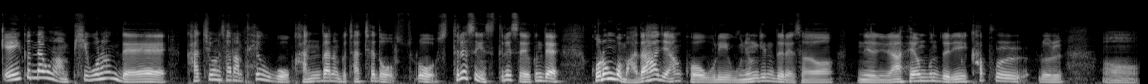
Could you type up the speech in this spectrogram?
게임 끝나고 나면 피곤한데 같이 온 사람 태우고 간다는 것 자체도 서로 스트레스긴 스트레스예요. 근데 그런 거 마다하지 않고 우리 운영진들에서 회원분들이 카풀을 어,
